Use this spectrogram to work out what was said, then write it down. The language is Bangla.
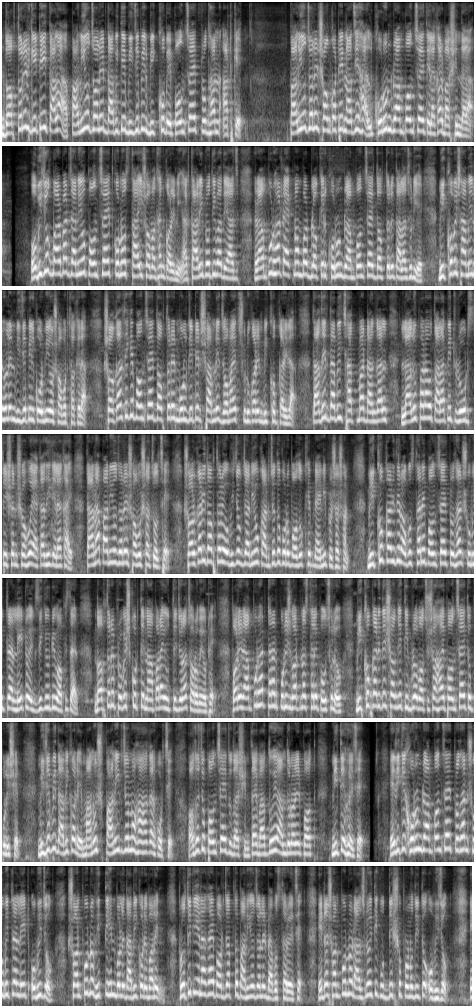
দপ্তরের গেটেই তালা, পানীয় জলের দাবিতে বিজেপির বিক্ষোভে পঞ্চায়েত প্রধান আটকে। পানীয় জলের সংকটে নাজেহাল খরুন গ্রাম পঞ্চায়েত এলাকার বাসিন্দারা। অভিযোগ বারবার জানিয়েও পঞ্চায়েত কোনো স্থায়ী সমাধান করেনি। আর তারই প্রতিবাদে আজ রামপুরহাট এক নম্বর ব্লকের খরুন গ্রাম পঞ্চায়েত দপ্তরে তালা ঝুলিয়ে বিক্ষোভে সামিল হলেন বিজেপির কর্মী ও সমর্থকেরা। সকাল থেকে পঞ্চায়েত দপ্তরের মূল গেটের সামনে জমায়েত শুরু করেন বিক্ষোভকারীরা। তাদের দাবি, ছাতমা, ডাঙ্গাল, লালুপাড়া ও তারাপীঠ রোড স্টেশন সহ একাধিক এলাকায় টানা পানীয় জলের সমস্যা চলছে। সরকারি দপ্তরে অভিযোগ জানিয়েও কার্যত কোনো পদক্ষেপ নেয়নি প্রশাসন। বিক্ষোভকারীদের অবস্থানে পঞ্চায়েত প্রধান সুমিত্রা লেট ও এক্সিকিউটিভ অফিসার দপ্তরে প্রবেশ করতে না পারায় উত্তেজনা চরমে ওঠে। পরে রামপুরহাট থানার পুলিশ ঘটনাস্থলে পৌঁছলেও বিক্ষোভকারীদের সঙ্গে তীব্র বচসা হয় পঞ্চায়েত ও পুলিশের। বিজেপি দাবি করে, মানুষ পানির জন্য হাহাকার করছে, অথচ পঞ্চায়েত উদাসীন, তাই বাধ্য হয়ে আন্দোলনের পথ নিতে হয়েছে। এদিকে খরুন গ্রাম পঞ্চায়েত প্রধান সুমিত্রা লেট অভিযোগ সম্পূর্ণ ভিত্তিহীন বলে দাবি করে বলেন, প্রতিটি এলাকায় পর্যাপ্ত পানীয় জলের ব্যবস্থা রয়েছে। এটা সম্পূর্ণ রাজনৈতিক উদ্দেশ্য প্রণোদিত অভিযোগ।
